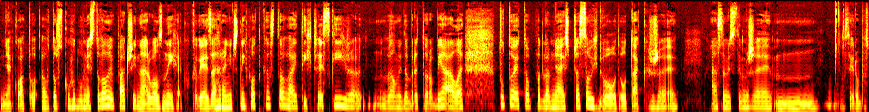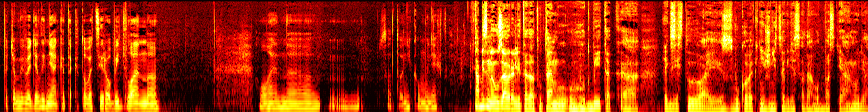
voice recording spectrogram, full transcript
nejakú autorskú hudbu. Mne to veľmi páči na rôznych, ako keby aj zahraničných podcastoch, aj tých českých, že veľmi dobre to robia, ale tuto je to podľa mňa aj z časových dôvodov tak, že ja si myslím, že mm, asi Robo s Peťom by vedeli nejaké takéto veci robiť, len, len mm, sa to nikomu nechce. Aby sme uzavreli teda tú tému hudby, tak existujú aj zvukové knižnice, kde sa dá hudba stiahnuť a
